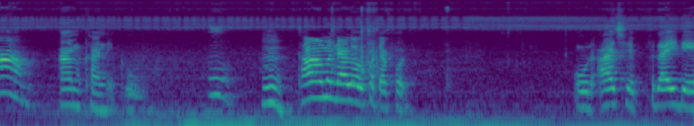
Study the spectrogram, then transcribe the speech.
आम। आम खाने को। हम्म। खावा मंडालो फटाफट। और आज है फ्राइडे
